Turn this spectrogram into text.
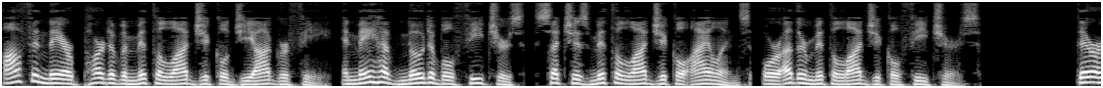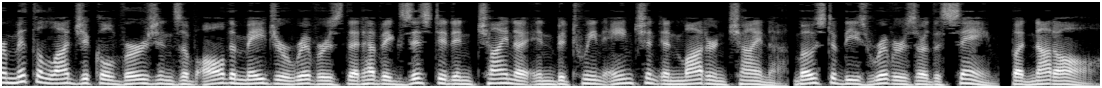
Often they are part of a mythological geography, and may have notable features, such as mythological islands, or other mythological features. There are mythological versions of all the major rivers that have existed in China in between ancient and modern China most of these rivers are the same, but not all.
